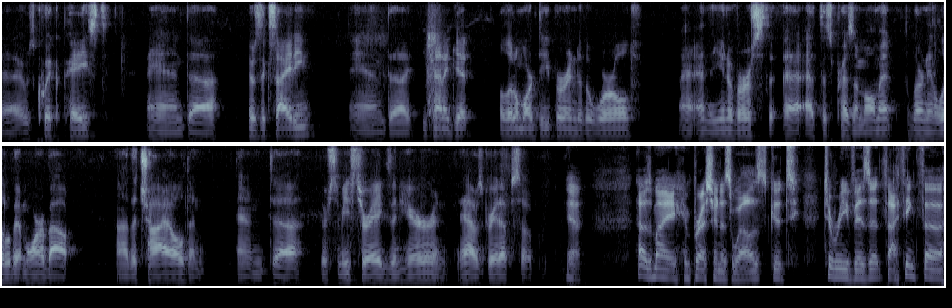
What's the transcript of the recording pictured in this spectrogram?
Uh, it was quick paced, and uh, it was exciting, and uh, you kind of get a little more deeper into the world and the universe at this present moment, learning a little bit more about the child and and there's some Easter eggs in here, and yeah, it was a great episode. Yeah, that was my impression as well. It's good to, to, revisit. I think the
